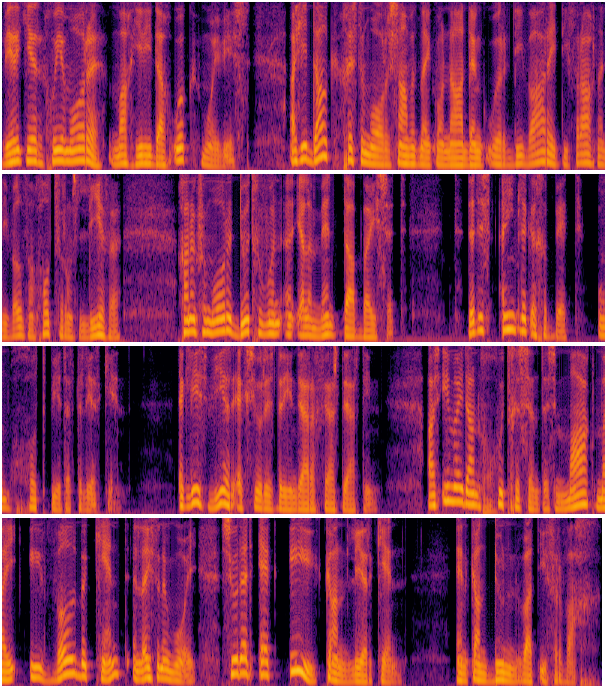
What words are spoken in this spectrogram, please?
Weer 'n keer goeiemôre. Mag hierdie dag ook mooi wees. As jy dalk gistermôre saam met my kon nadink oor die waarheid, die vraag na die wil van God vir ons lewe, gaan ek vanmôre doodgewoon 'n element daarby sit. Dit is eintlik 'n gebed om God beter te leer ken. Ek lees weer Eksodus 33 vers 13. As U my dan goedgesind is, maak my U wil bekend en luister nou mooi, sodat ek U kan leer ken en kan doen wat U verwag.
